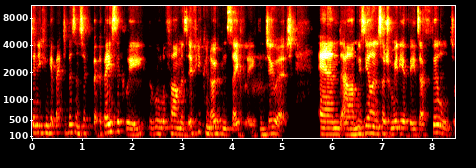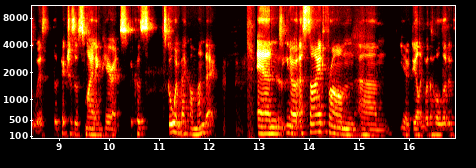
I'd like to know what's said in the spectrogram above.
then you can get back to business. If, basically, the rule of thumb is if you can open safely, then do it. And um, New Zealand social media feeds are filled with the pictures of smiling parents because school went back on Monday. And you know, aside from um, you know dealing with a whole lot of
